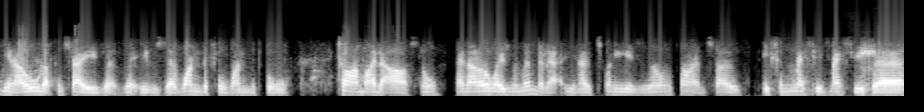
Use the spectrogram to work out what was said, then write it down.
you know, all I can say is that, that it was a wonderful, wonderful time I had at Arsenal, and I'll always remember that. You know, 20 years is a long time, so it's a massive, massive uh,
